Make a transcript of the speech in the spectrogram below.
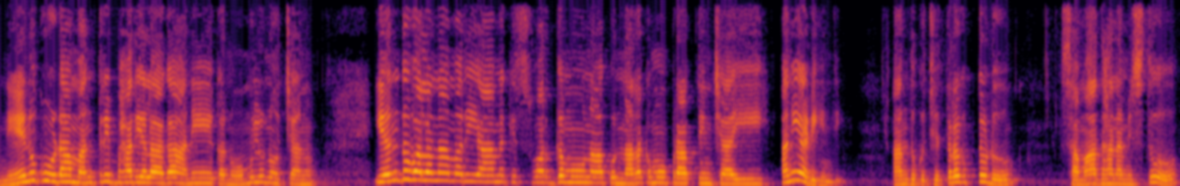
నేను కూడా మంత్రి భార్యలాగా అనేక నోములు నోచాను. ఎందువలన మరి ఆమెకి స్వర్గము నాకు నరకము ప్రాప్తించాయి అని అడిగింది. అందుకు చిత్రగుప్తుడు సమాధానమిస్తూ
